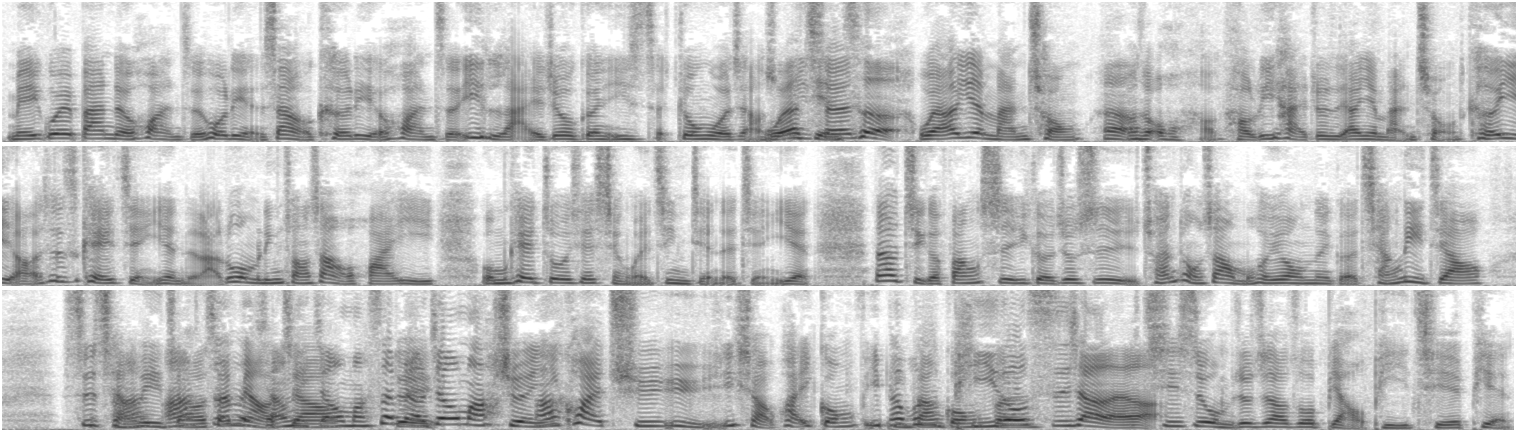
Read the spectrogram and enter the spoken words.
玫瑰斑的患者或脸上有颗粒的患者，一来就跟医生跟我讲，我要检测，我要验螨虫。我说哦，好好厉害，就是要验螨虫，可以啊，这是可以检验的啦。如果我们临床上有怀疑，我们可以做一些显微镜检的检验。那有几个方式，一个就是传统上我们会用那个强力胶，是强力胶，三秒胶吗？三秒胶吗？选一块区域，一小块，一公一平方公分，皮都撕下来了。其实我们就叫做表皮切片，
